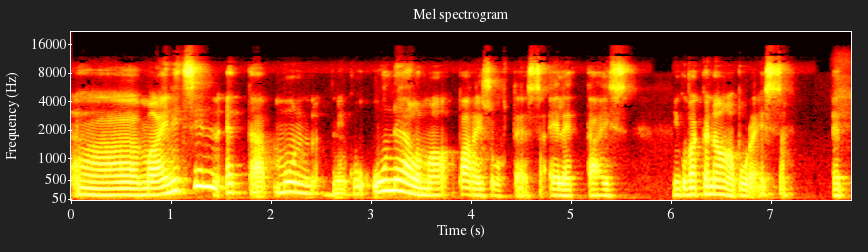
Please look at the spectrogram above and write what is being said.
ää, mainitsin, että mun niin kuin unelma parisuhteessa elettäisiin niin vaikka naapureissa. Että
